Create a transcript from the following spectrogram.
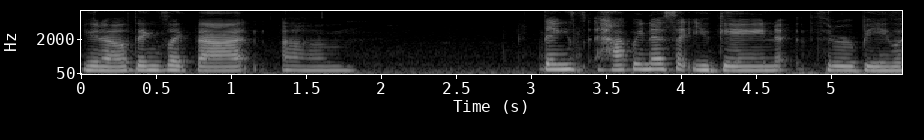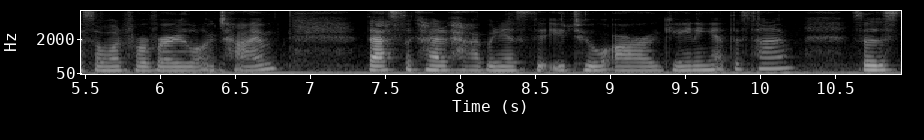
You know, things like that. Um, things, happiness that you gain through being with someone for a very long time that's the kind of happiness that you two are gaining at this time. So this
